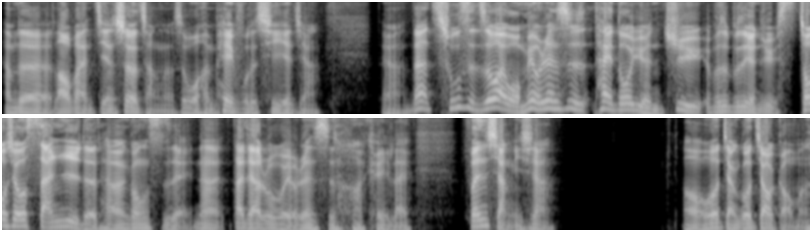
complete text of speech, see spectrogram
他们的老板简社长呢，是我很佩服的企业家，对啊。那除此之外，我没有认识太多远距，不是不是远距，周休三日的台湾公司。诶，那大家如果有认识的话，可以来分享一下。哦，我讲过教稿吗？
